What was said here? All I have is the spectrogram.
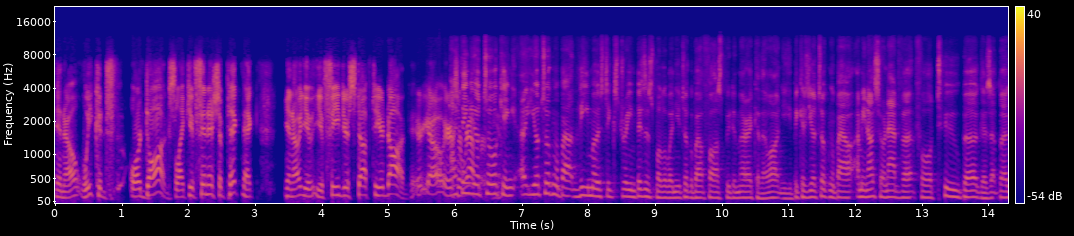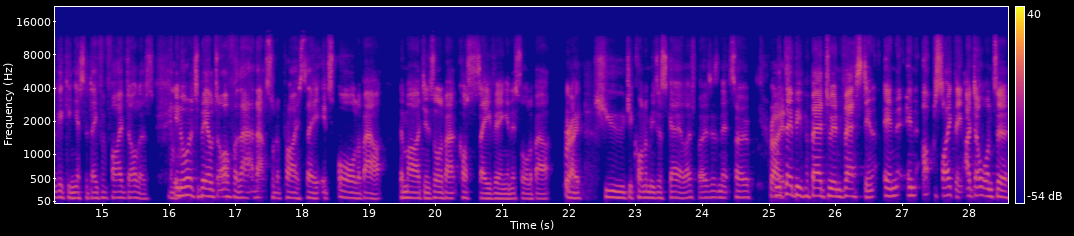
You know, we could, or dogs, like you finish a picnic, you know you, you feed your stuff to your dog there you go i think you're talking uh, you're talking about the most extreme business model when you talk about fast food america though aren't you because you're talking about i mean i saw an advert for two burgers at burger king yesterday for five dollars mm-hmm. in order to be able to offer that that sort of price say it's all about the margin is all about cost saving and it's all about right know, huge economies of scale i suppose isn't it so right. would they be prepared to invest in in in upcycling i don't want to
